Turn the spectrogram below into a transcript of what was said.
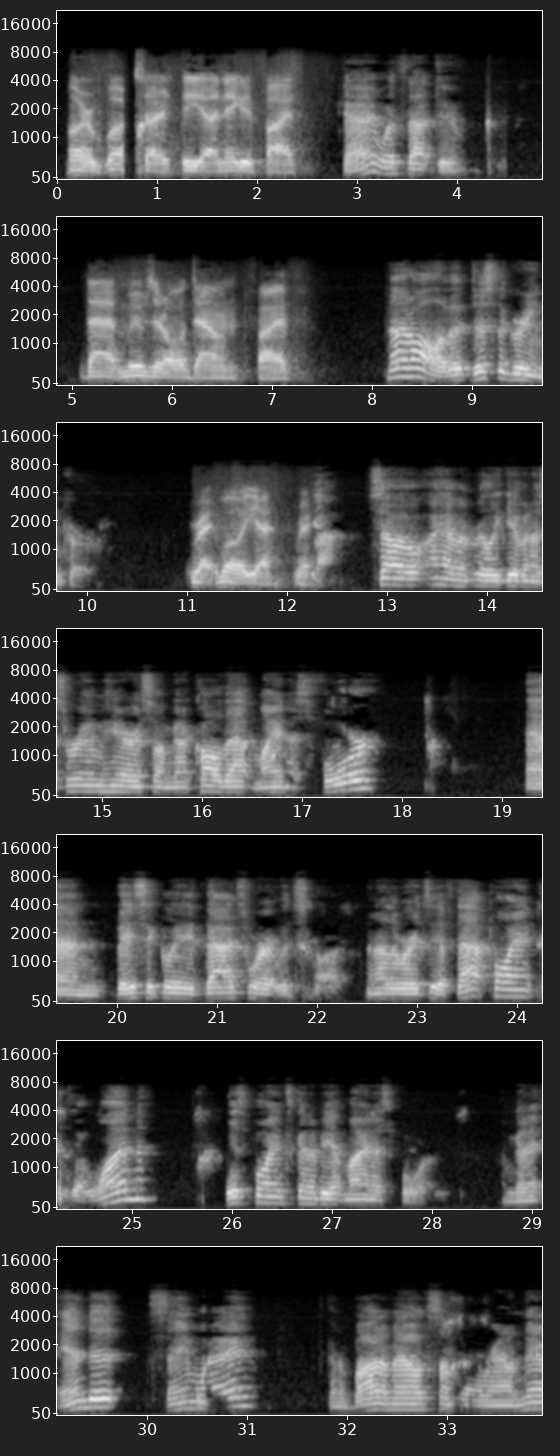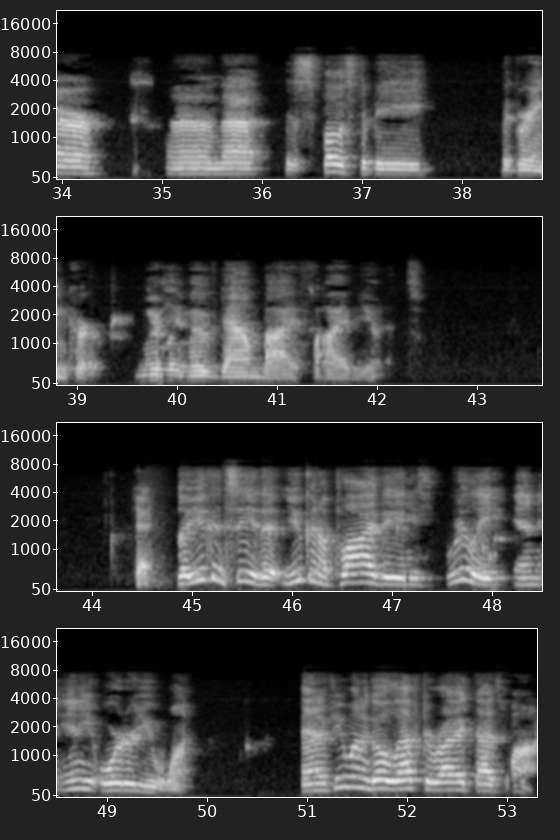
Or, well, sorry, the uh, negative five. Okay, what's that do? That moves it all down five. Not all of it, just the green curve. Right. Well, yeah. Right. Yeah. So I haven't really given us room here, so I'm going to call that minus 4. And basically, that's where it would start. In other words, if that point is at 1, this point's going to be at minus 4. I'm going to end it same way. It's going to bottom out somewhere around there. And that is supposed to be the green curve. Nearly moved down by 5 units. Okay. So you can see that you can apply these really in any order you want. And if you want to go left to right, that's fine.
